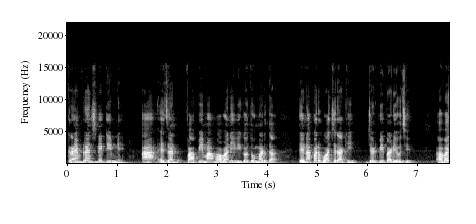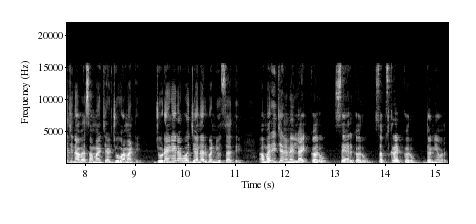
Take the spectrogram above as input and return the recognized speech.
ક્રાઇમ બ્રાન્ચની ટીમને આ એજન્ટ વાપીમાં હોવાની વિગતો મળતા તેના પર વોચ રાખી ઝડપી પાડ્યો છે. આવા જ નવા સમાચાર જોવા માટે જોડાઈને રહો જનઅર્બન ન્યૂઝ સાથે. અમારી ચેનલને લાઇક કરો, શેર કરો સબસ્ક્રાઈબ કરો. ધન્યવાદ.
